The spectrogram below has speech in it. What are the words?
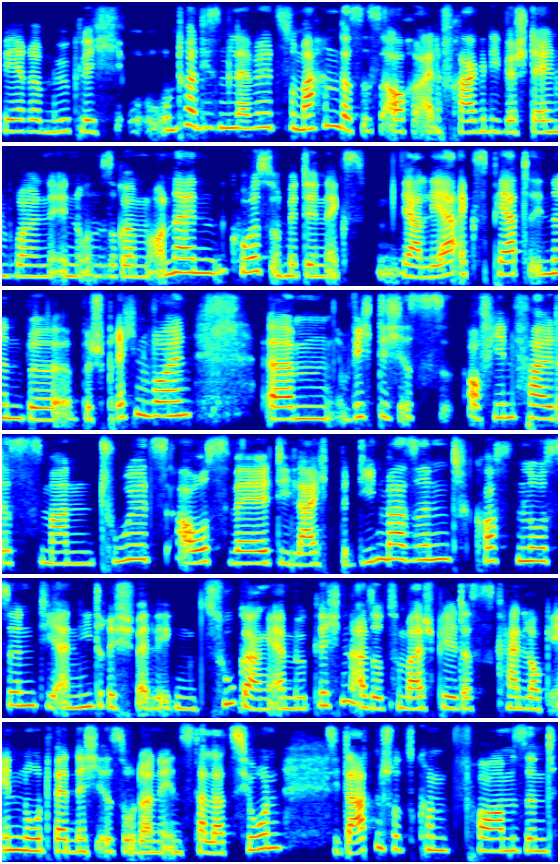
wäre möglich unter diesem Level zu machen? Das ist auch eine Frage, die wir stellen wollen in unserem Online-Kurs und mit den ja, LehrexpertInnen be besprechen wollen. Ähm, wichtig ist auf jeden Fall, dass man Tools auswählt, die leicht bedienbar sind, kostenlos sind, die einen niedrigschwelligen Zugang ermöglichen. Also zum Beispiel, dass kein Login notwendig ist oder eine Installation, die datenschutzkonform sind.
